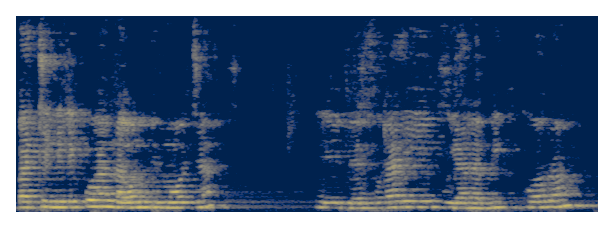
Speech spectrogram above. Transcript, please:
but nilikuwa na ombi moja. Nimefurahi we are a big quorum.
